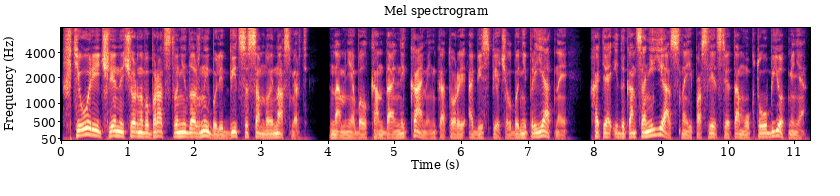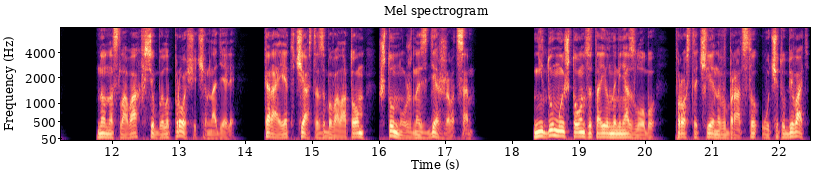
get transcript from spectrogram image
В теории члены Черного Братства не должны были биться со мной насмерть. На мне был кандальный камень, который обеспечил бы неприятные, хотя и до конца не ясно и последствия тому, кто убьет меня. Но на словах все было проще, чем на деле. Тараэт часто забывал о том, что нужно сдерживаться. Не думаю, что он затаил на меня злобу, просто членов братства учат убивать.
